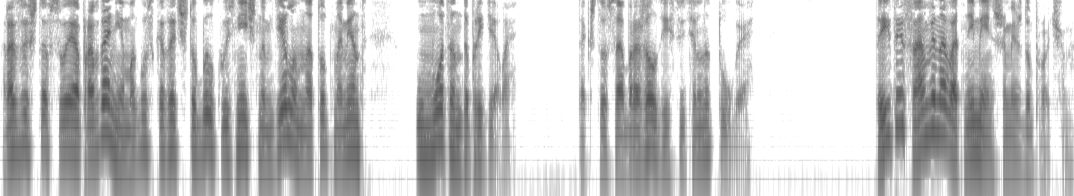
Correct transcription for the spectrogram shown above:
Разве что в свое оправдание могу сказать, что был кузнечным делом на тот момент умотан до предела. Так что соображал действительно туго. Да и ты сам виноват не меньше, между прочим.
